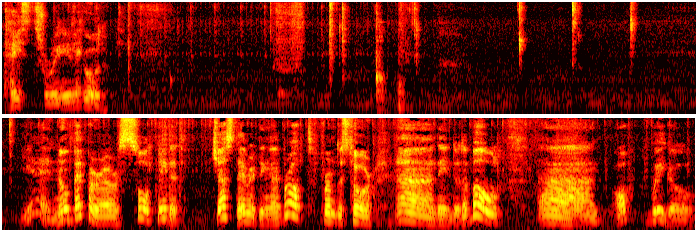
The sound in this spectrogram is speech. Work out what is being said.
tastes really good. Yeah, no pepper or salt needed. Just everything I brought from the store and into the bowl, and off we go.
